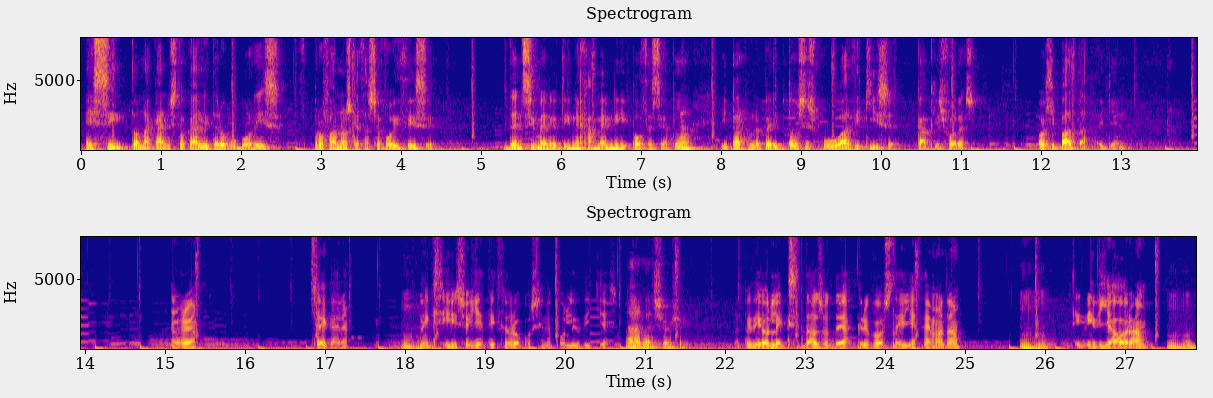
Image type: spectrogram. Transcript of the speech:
εσύ το να κάνεις το καλύτερο που μπορείς προφανώς και θα σε βοηθήσει. Δεν σημαίνει ότι είναι χαμένη η υπόθεση απλά. Υπάρχουν περιπτώσεις που αδικείσαι κάποιες φορές. Όχι πάντα, again. Ωραία. Τσέκαρε. Μμμ. Να εξηγήσω γιατί θεωρώ πως είναι πολύ δίκαιες. Α, ναι, sure, sure. Επειδή όλα εξετάζονται ακριβώς τα ίδια θέματα, Μμμ. την ίδια ώρα Μμμ.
